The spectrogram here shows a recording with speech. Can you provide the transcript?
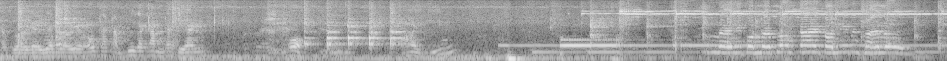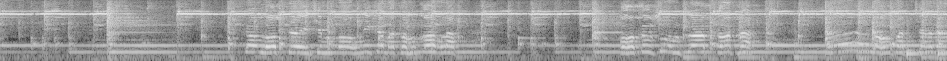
จับเลยเลยจับเลยเลยเขาถ้าทำเพื่อก็ทำถ้าเสียนโอ้ นายนิพนธ์นายปลอมกายตอนนี้เป็นชายเลยก็ลบเจยชิมลองนี่ก็มาทำกล้องหลับพอเข้าสวมซอบกอดรัดเอ้ยน้องปัจจารา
